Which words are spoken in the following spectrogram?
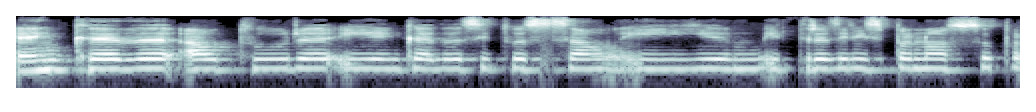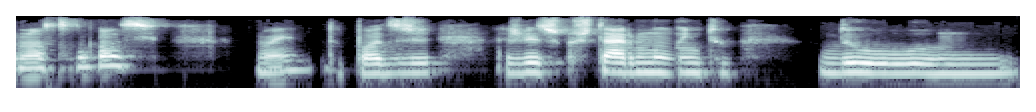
em cada altura e em cada situação e, e trazer isso para o nosso, para o nosso negócio, não é? Tu podes, às vezes, gostar muito do.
